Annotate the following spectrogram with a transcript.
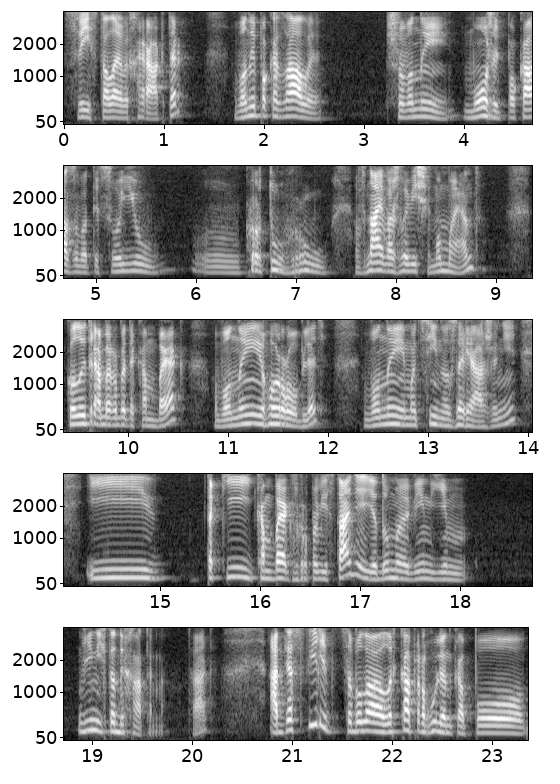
свій сталевий характер. Вони показали, що вони можуть показувати свою е, круту гру в найважливіший момент. Коли треба робити камбек, вони його роблять, вони емоційно заряжені. І такий камбек в груповій стадії, я думаю, він їм він їх надихатиме. Так? А для Spirit це була легка прогулянка по,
